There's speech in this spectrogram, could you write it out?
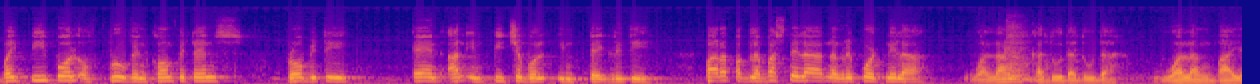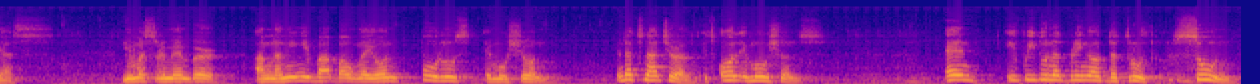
by people of proven competence, probity, and unimpeachable integrity. Para paglabas nila ng report nila, walang kaduda-duda, walang bias. You must remember, Ang nangingibabaw ngayon, puros emotion. And that's natural. It's all emotions. And if we do not bring out the truth soon,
